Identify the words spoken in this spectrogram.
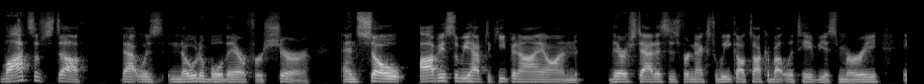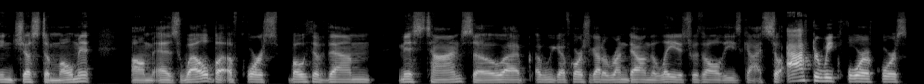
lots of stuff that was notable there for sure. And so obviously we have to keep an eye on their statuses for next week. I'll talk about Latavius Murray in just a moment um, as well. But of course, both of them missed time. So uh, we of course we got to run down the latest with all these guys. So after week four, of course,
